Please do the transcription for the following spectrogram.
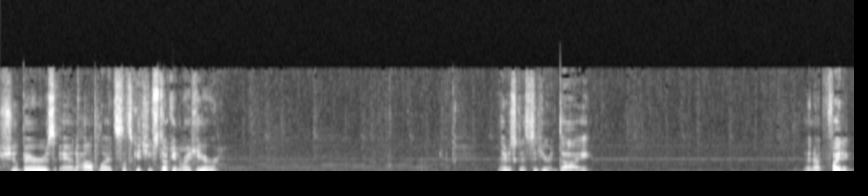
Shield bearers and hoplites. Let's get you stuck in right here. They're just going to sit here and die. They're not fighting.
